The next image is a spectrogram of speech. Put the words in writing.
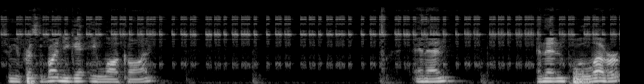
So when you press the button, you get a lock on. And then, and then pull the lever.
